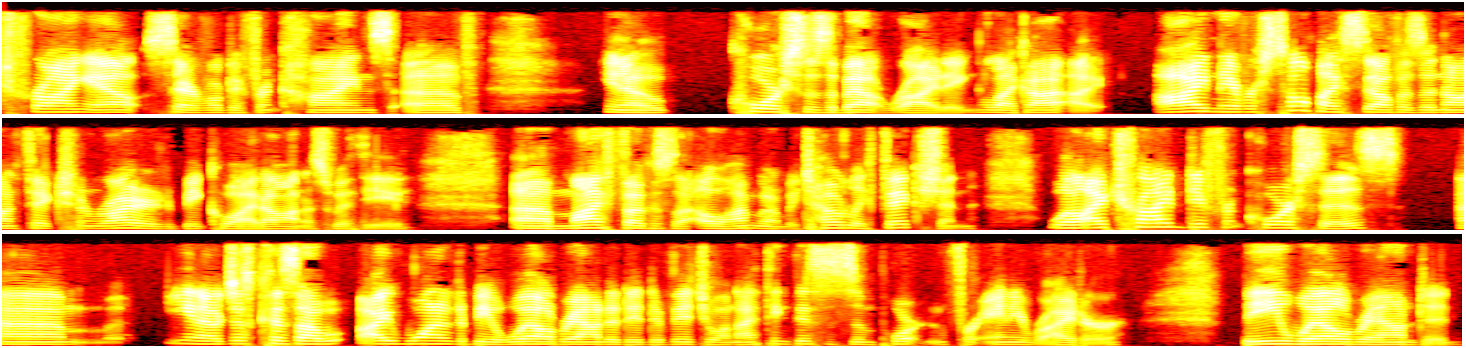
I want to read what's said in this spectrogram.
trying out several different kinds of, you know, courses about writing. Like I, I, I never saw myself as a nonfiction writer, to be quite honest with you. Um, my focus was, oh, I'm going to be totally fiction. Well, I tried different courses, um, you know, just because I, I wanted to be a well-rounded individual, and I think this is important for any writer. Be well-rounded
